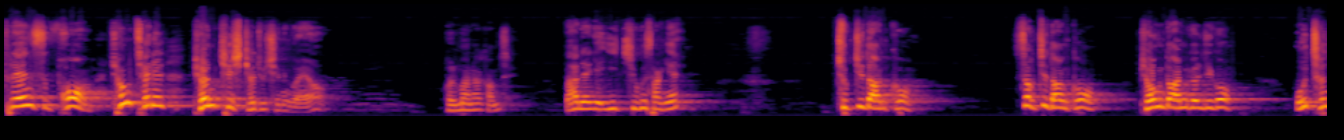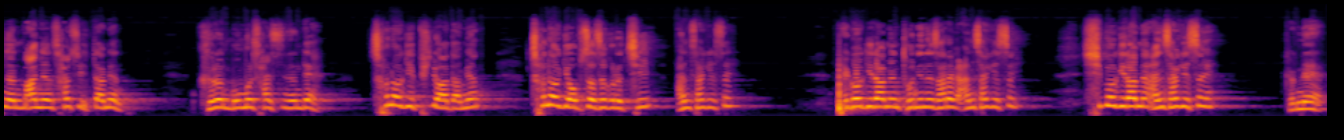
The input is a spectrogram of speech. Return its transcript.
트랜스폼, 형체를 변케시켜 주시는 거예요. 얼마나 감사해요. 만약에 이 지구상에 죽지도 않고 썩지도 않고 병도 안 걸리고 5천 년, 만년 살 수 있다면 그런 몸을 살 수 있는데 천억이 필요하다면 천억이 없어서 그렇지 안 사겠어요? 100억이라면 돈 있는 사람이 안 사겠어요? 10억이라면 안 사겠어요? 그런데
